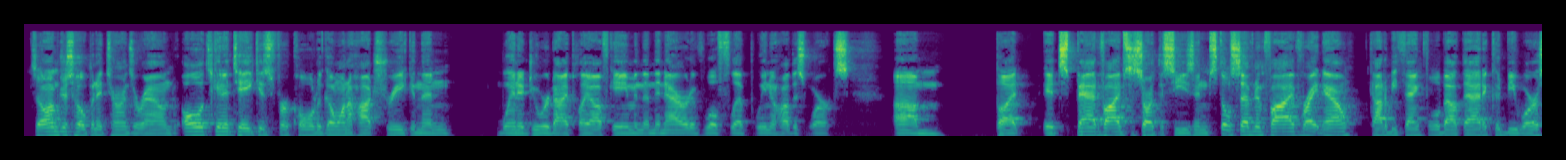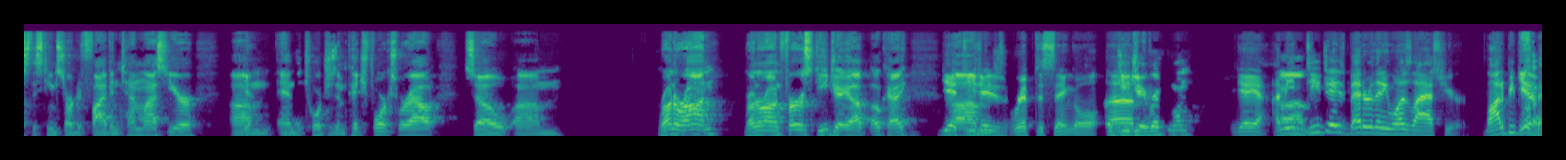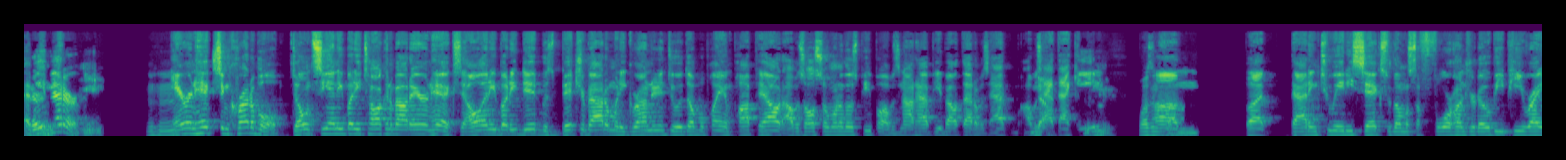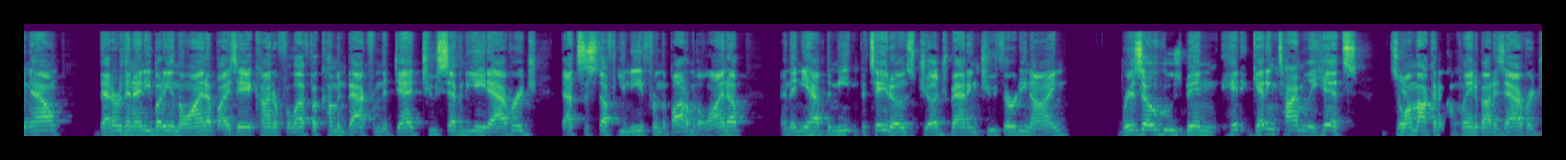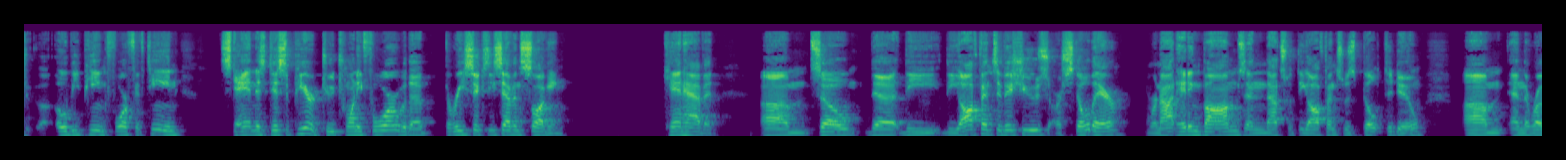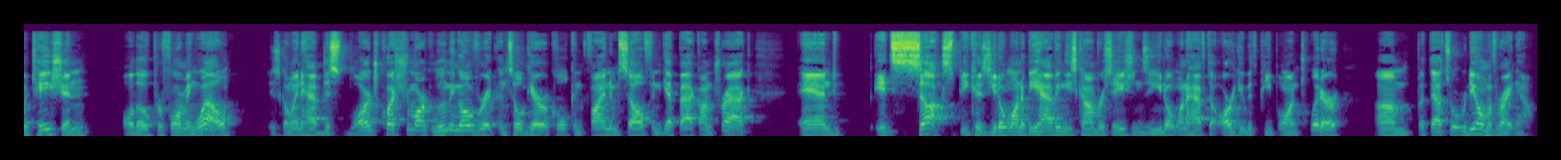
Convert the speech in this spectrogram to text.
so I'm just hoping it turns around. All it's going to take is for Cole to go on a hot streak and then win a do or die playoff game, and then the narrative will flip. We know how this works. Um, but it's bad vibes to start the season. Still seven and five right now. Got to be thankful about that. It could be worse. This team started five and ten last year um, yeah. and the torches and pitchforks were out. So um, runner on, runner on first, DJ up. Okay. Yeah, um, DJ just ripped a single. Oh, DJ um, ripped one. Yeah, yeah. I mean, um, DJ's better than he was last year. A lot of people yeah, better. Way better. Mm-hmm. Aaron Hicks, incredible. Don't see anybody talking about Aaron Hicks. All anybody did was bitch about him when he grounded into a double play and popped out. I was also one of those people. I was not happy about that. I was at I was no. at that game. Wasn't um, but batting 286 with almost a 400 OBP right now better than anybody in the lineup. Isiah Kiner-Falefa coming back from the dead, 278 average. That's the stuff you need from the bottom of the lineup. And then you have the meat and potatoes, Judge batting 239. Rizzo, who's been hit getting timely hits. So yeah. I'm not going to complain about his average, OBPing 415. Stanton has disappeared 224 with a 367 slugging. Can't have it. Um, so the the the offensive issues are still there. We're not hitting bombs, and that's what the offense was built to do. Um, and the rotation, although performing well, is going to have this large question mark looming over it until Gerrit Cole can find himself and get back on track. And it sucks because you don't want to be having these conversations and you don't want to have to argue with people on Twitter. Um, but that's what we're dealing with right now.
